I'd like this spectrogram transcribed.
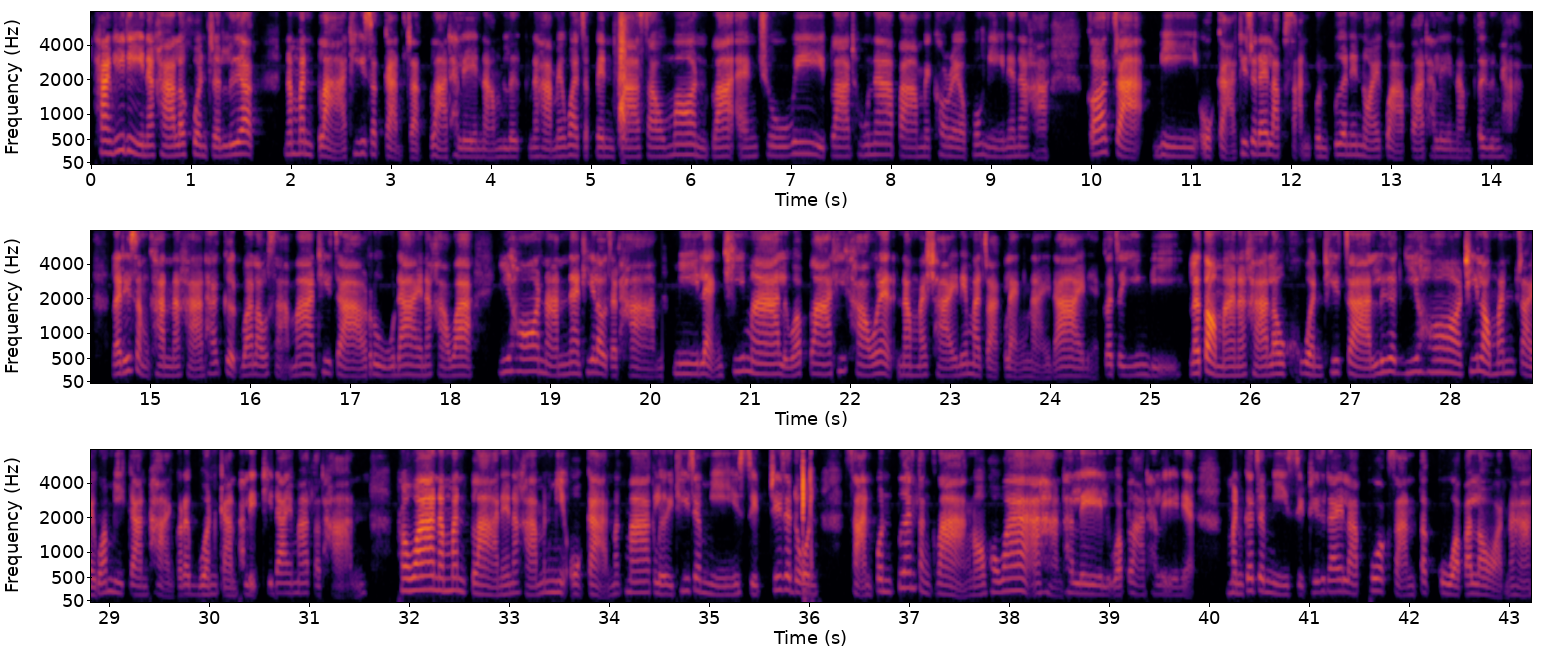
ทางที่ดีนะคะ เราควรจะเลือก น้ำมันปลาที่สกัดจากปลาทะเลน้ำลึกนะคะ ไม่ว่าจะเป็นปลาแซลมอน ปลาแองโชวีปลาทูน่าปลาแมคเคอเรลพวกนี้เนี่ยนะคะ ก็จะมีโอกาสที่จะได้รับสารปนเปื้อนน้อยกว่าปลาทะเลน้ำตื้นค่ะและที่สำคัญนะคะ ถ้าเกิดว่าเราสามารถที่จะรู้ได้นะคะว่า ยี่ห้อนั้นเนี่ยที่เราจะทานมีแหล่งที่มาหรือว่าปลาที่เขาเนี่ยนำมาใช้เนี่ยมาจากแหล่งไหนได้เนี่ยก็จะยิ่งดี และต่อมานะคะ เราควรที่จะเลือกยี่ห้อที่เรามั่นใจว่ามีการผ่านกระบวนการผลิตที่ได้มาตรฐาน เพราะว่าน้ำมันปลาเนี่ยนะคะ มันมีโอกาสมากๆเลยที่จะมีสิทธิ์ที่จะโดนสารปนเปื้อนต่างๆเนาะเพราะว่าอาหารทะเลหรือว่าปลาทะเลเนี่ยมันก็จะมีสิทธิ์ที่จะได้รับพวกสารตะกัวปลอดนะคะ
